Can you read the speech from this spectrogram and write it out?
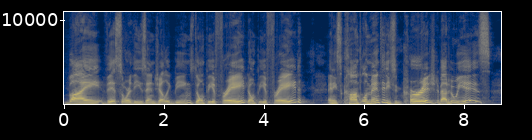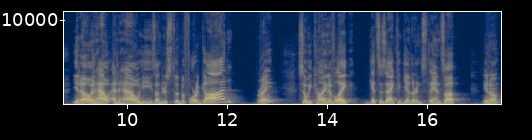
by this or these angelic beings. Don't be afraid. Don't be afraid. And he's complimented. He's encouraged about who he is, you know, and how and how he's understood before God, right? So he kind of like gets his act together and stands up, you know.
